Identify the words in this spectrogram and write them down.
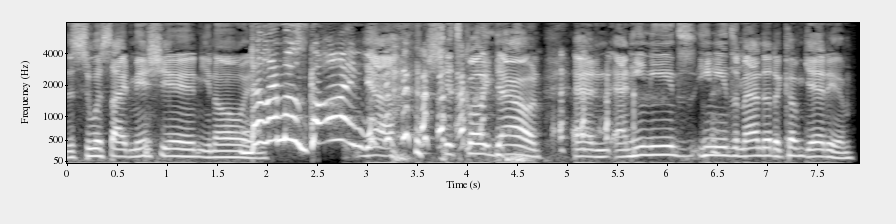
this suicide mission, you know, and the limo's gone. yeah, shit's going down, and and he needs he needs Amanda to come get him.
